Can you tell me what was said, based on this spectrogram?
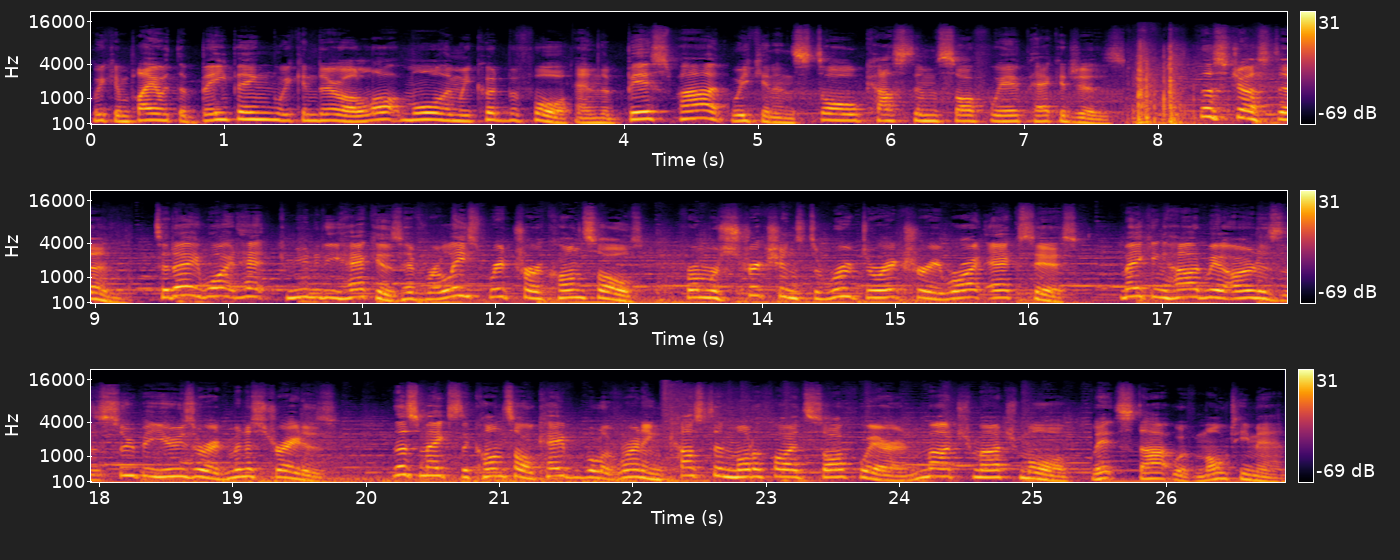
we can play with the beeping, we can do a lot more than we could before. And the best part, we can install custom software packages. This just in. Today, White Hat community hackers have released retro consoles from restrictions to root directory write access, making hardware owners the super user administrators. This makes the console capable of running custom modified software and much much more. Let's start with Multiman.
